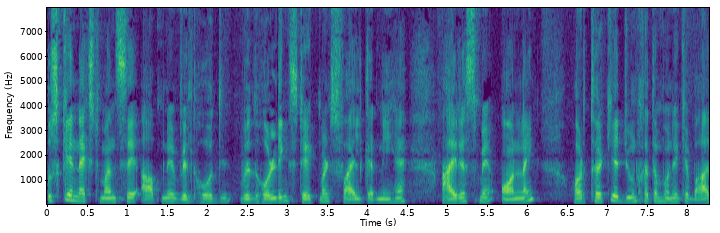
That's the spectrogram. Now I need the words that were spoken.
اس کے نیکسٹ منتھ سے آپ نے ود ہولڈنگ اسٹیٹمنٹس فائل کرنی ہے آئرس میں آن لائن اور تھرٹی جون ختم ہونے کے بعد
